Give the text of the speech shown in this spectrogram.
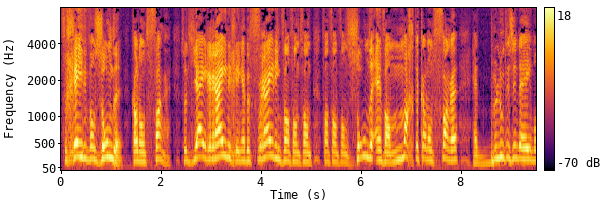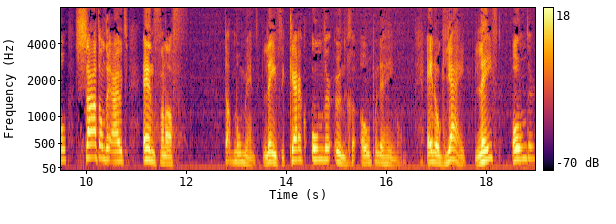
vergeving van zonde kan ontvangen. Zodat jij reiniging en bevrijding van, van, van, van, van, van zonde en van machten kan ontvangen. Het bloed is in de hemel, Satan eruit en vanaf dat moment leeft de kerk onder een geopende hemel. En ook jij leeft onder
